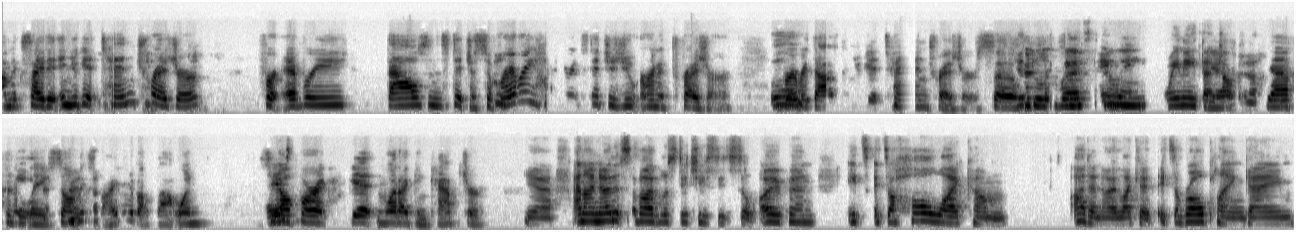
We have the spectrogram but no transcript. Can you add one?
I'm excited. And you get 10 treasure for every thousand stitches. So for every hundred stitches, you earn a treasure. And For every thousand, you get 10 treasures. So worth doing. we need that. Yep. treasure. definitely. that So I'm excited about that one. See how far I can get and what I can capture. Yeah, and I know that survivalist of Stitches is still open. It's it's a whole like um, I don't know, like a it's a role playing game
